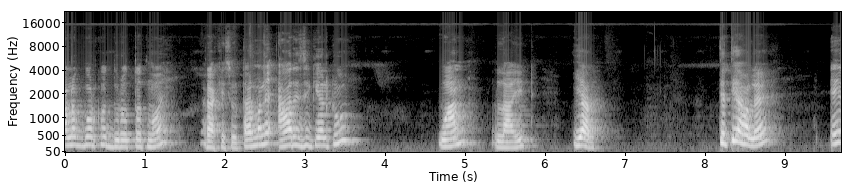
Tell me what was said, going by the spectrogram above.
আলোক বৰ্ষৰ দূৰত্বত মই ৰাখিছোঁ। তাৰমানে R is equal to one light year তেতিয়াহ'লে এই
